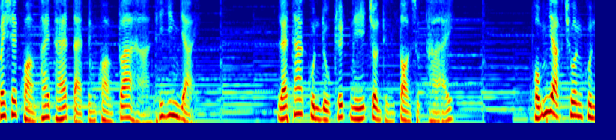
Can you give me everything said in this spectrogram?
ม่ใช่ความพ่ายแพ้แต่เป็นความกล้าหาญที่ยิ่งใหญ่ และถ้าคุณดูคลิปนี้จนถึงตอนสุดท้าย ผมอยากชวนคุณ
